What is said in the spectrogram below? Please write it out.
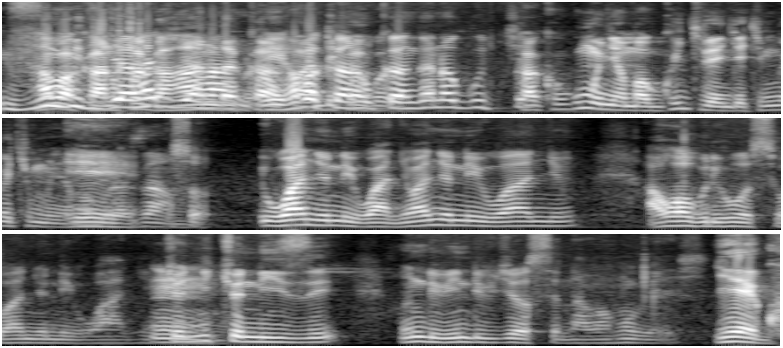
ivumbi Haba akantu rya hariya k'agahanda hantu." ka- Eh, haba akantu ka- kangana gutya k'umunyamaguru ikirenge kimwe cy'umunyamaguru Eh, azamuka iwanyu ni iwanyu iwanyu ni iwanyu aho waba uri hose iwanyu ni iwanyu icyo Mm. ni cyo nize ubundi ibindi byose naba nkubeshye. Yego.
